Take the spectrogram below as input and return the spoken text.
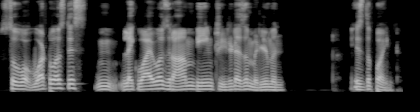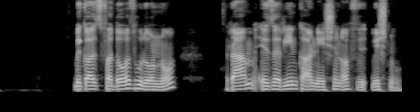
So, wh- what was this mm, like? Why was Ram being treated as a middleman? Is the point. Because for those who don't know, Ram is a reincarnation of Vishnu,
